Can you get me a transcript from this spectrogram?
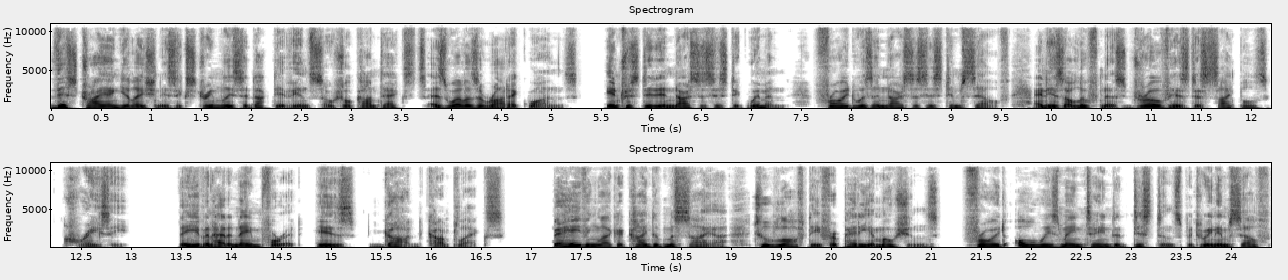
This triangulation is extremely seductive in social contexts as well as erotic ones. Interested in narcissistic women, Freud was a narcissist himself, and his aloofness drove his disciples crazy. They even had a name for it, his God complex. Behaving like a kind of messiah, too lofty for petty emotions, Freud always maintained a distance between himself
